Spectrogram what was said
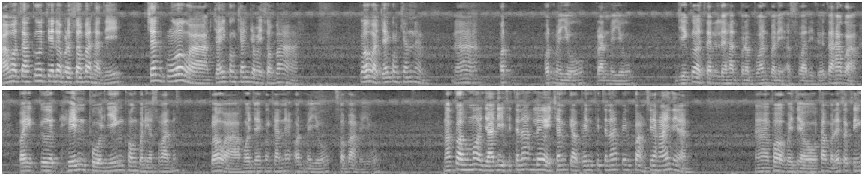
ถามว่าตากูเตียดประสบบัติหาตีฉันกลัวว่าใจของฉันจะไม่สบาย กลัวว่าใจของฉันน่ะนะอดอดไม่อยู่กลั้นไม่อยู่ jika terlihat perempuan Bani Aswad itu ถ้าหากว่าไปเกิดเห็นผู้หญิงของบันิอสวัดนะเพราะว่าหัวใจของฉันเนี่ยอดไม่อยู่สบายไม่อยู่ maka semua jadi fitnah เลย ฉันก็เป็นฟิตนะเป็นความเสียหายนี่นั่นพ่อไปเที่ยวทำอะไรสักสิ่ง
